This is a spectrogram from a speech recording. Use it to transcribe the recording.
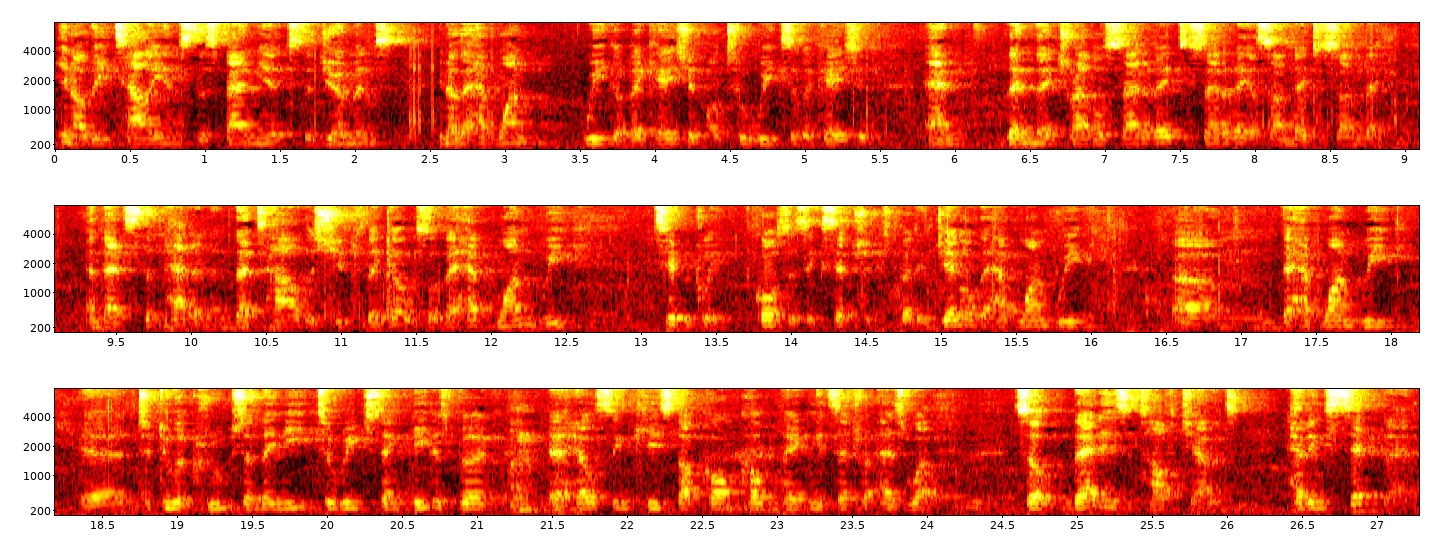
you know, the Italians, the Spaniards, the Germans, you know, they have one week of vacation or two weeks of vacation, and then they travel Saturday to Saturday or Sunday to Sunday, and that's the pattern, and that's how the ships they go. So they have one week, typically, of course, there's exceptions, but in general, they have one week. Um, they have one week uh, to do a cruise, and they need to reach St. Petersburg, uh, Helsinki, Stockholm, Copenhagen, etc. as well. So that is a tough challenge. Having said that,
